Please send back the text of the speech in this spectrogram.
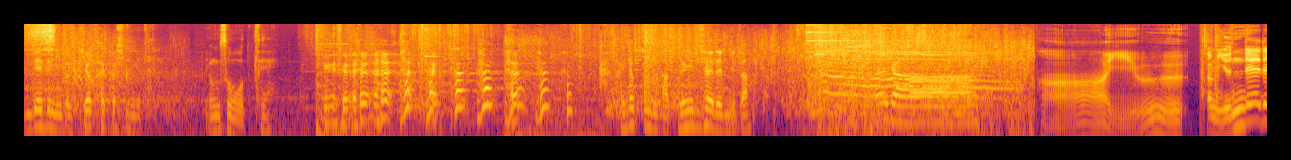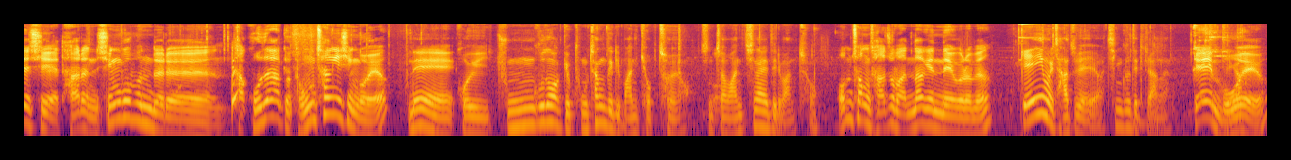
인데든 이걸 기억할 것입니다. 용서 못해. 장작분들 다 조용히 해주셔야 됩니다. 잘가. 아유 그럼 윤대대 씨의 다른 친구분들은 다 고등학교 동창이신 거예요? 네, 거의 중고등학교 동창들이 많이 겹쳐요. 진짜 많은 친한 애들이 많죠. 엄청 자주 만나겠네요 그러면? 게임을 자주 해요, 친구들이랑은. 게임 뭐예요?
